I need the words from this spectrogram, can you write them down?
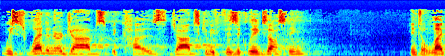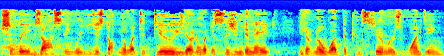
We sweat in our jobs because jobs can be physically exhausting, intellectually exhausting, where you just don't know what to do, you don't know what decision to make. You don't know what the consumer's wanting.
